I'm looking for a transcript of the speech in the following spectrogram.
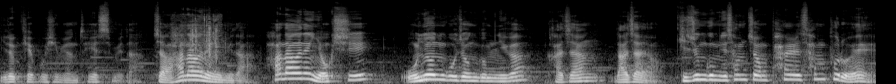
이렇게 보시면 되겠습니다. 자, 하나은행입니다. 하나은행 역시 5년 고정금리가 가장 낮아요. 기준금리 3.83%에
